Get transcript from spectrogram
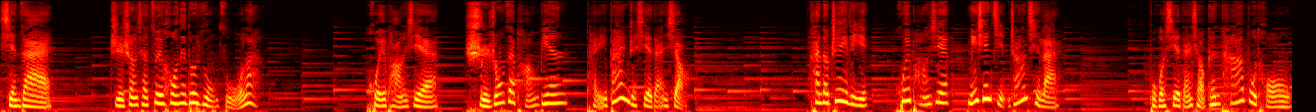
现在，只剩下最后那对蛹足了。灰螃蟹。始终在旁边陪伴着谢胆小。看到这里，灰螃蟹明显紧张起来。不过谢胆小跟他不同，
